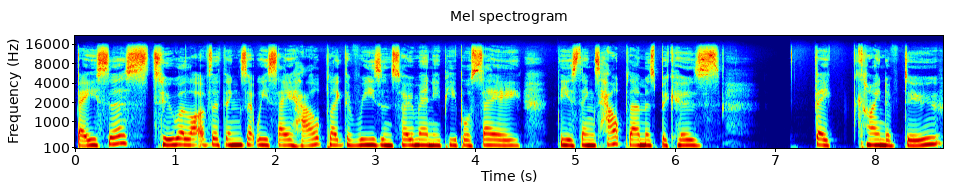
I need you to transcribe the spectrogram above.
basis to a lot of the things that we say help. Like the reason so many people say these things help them is because they kind of do.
